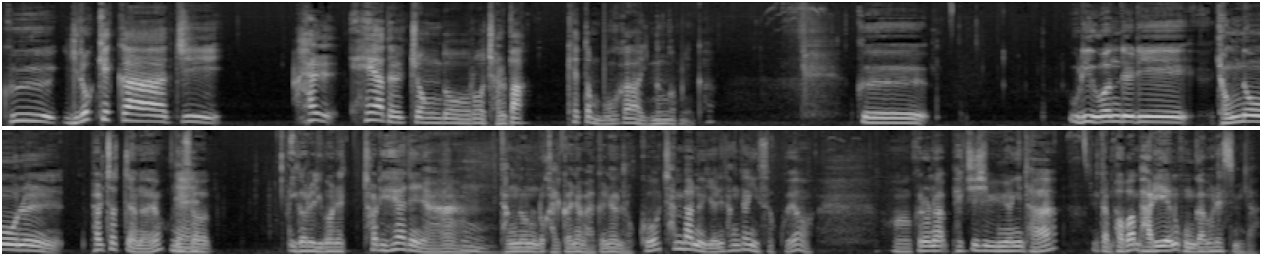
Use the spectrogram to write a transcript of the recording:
그 이렇게까지 할 해야 될 정도로 절박했던 뭐가 있는 겁니까? 그 우리 의원들이 경론을 펼쳤잖아요. 그래서 네. 이거를 이번에 처리해야 되냐, 음. 당론으로 갈 거냐 말 거냐를 놓고 찬반 의견이 상당히 있었고요. 어, 그러나 172명이 다 일단 법안 발의에는 공감을 했습니다.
